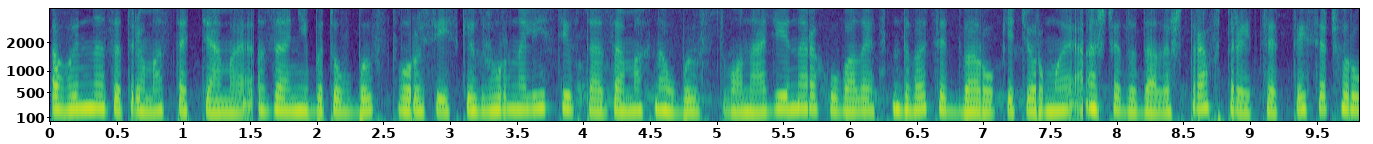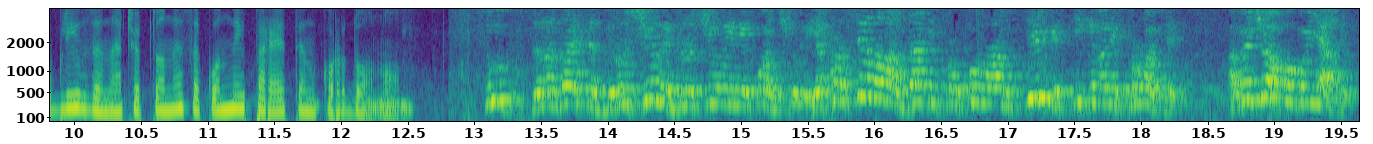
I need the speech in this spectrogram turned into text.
Винна за трьома статтями за нібито вбивство російських журналістів та замах на вбивство Надії нарахували 22 роки тюрми, а ще додали штраф 30 тисяч рублів за, начебто, незаконний перетин кордону. Суд це називається дрочили, дрочили і не кончили. Я просила вас дати прокурорам стільки, скільки вони просять. А ви чого побоялись?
